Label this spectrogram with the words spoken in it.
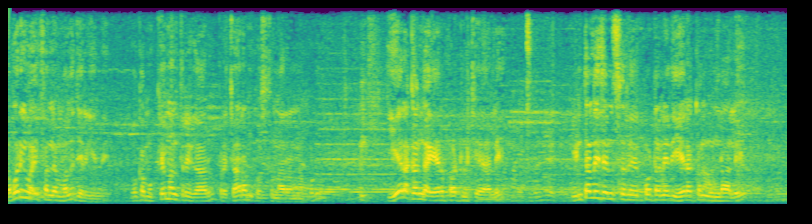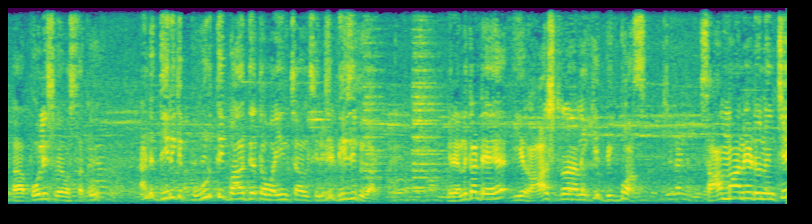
ఎవరి వైఫల్యం వల్ల జరిగింది? ఒక ముఖ్యమంత్రి గారు ప్రచారంకి వస్తున్నారు అన్నప్పుడు ఏ రకంగా ఏర్పాట్లు చేయాలి? ఇంటెలిజెన్స్ రిపోర్ట్ అనేది ఏ రకంగా ఉండాలి? పోలీస్ వ్యవస్థకు. అండ్ దీనికి పూర్తి బాధ్యత వహించాల్సింది డీజీపీ గారు. మీరు ఎందుకంటే ఈ రాష్ట్రానికి బిగ్ బాస్ సామాన్యుడి నుంచి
